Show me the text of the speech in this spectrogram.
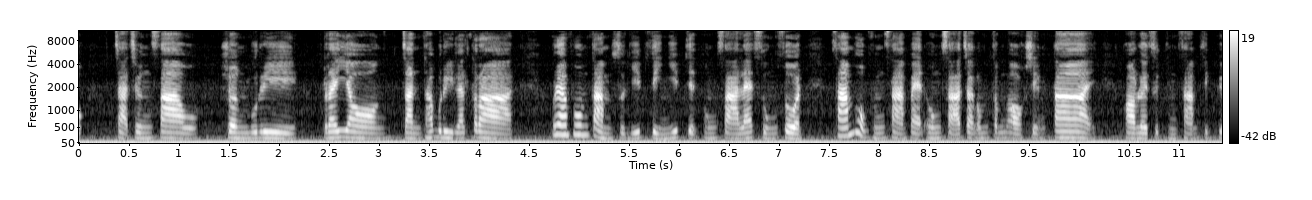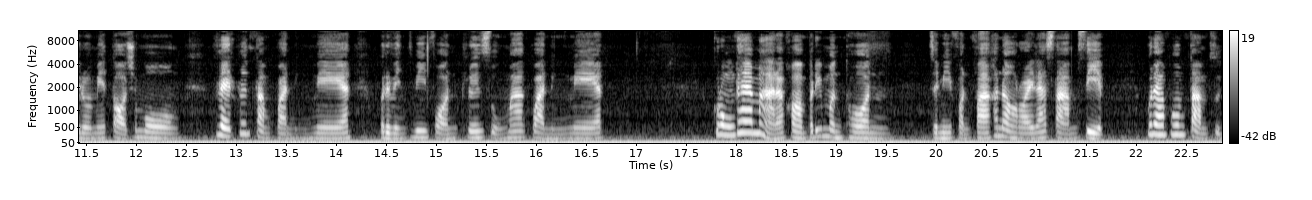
กฉะเชิงเซาชลบุรี ระยอง จันทบุรี และตราด อุณหภูมิต่ำสุด 24-27 องศาและสูงสุด 36-38 องศาจากลมตะวันออกเฉียงใต้ ความเร็ว10-30 กิโลเมตรต่อชั่วโมง ทะเลคลื่นต่ำกว่า 1 เมตร บริเวณที่มีฝนคลื่นสูงมากกว่า 1 เมตร กรุงเทพมหานครปริมณฑลจะมีฝนฟ้าขนองร้อยละ 30อุณหภูมิต่ำสุด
